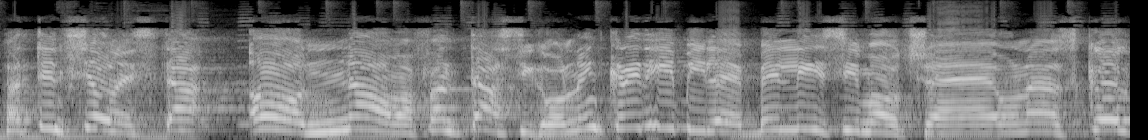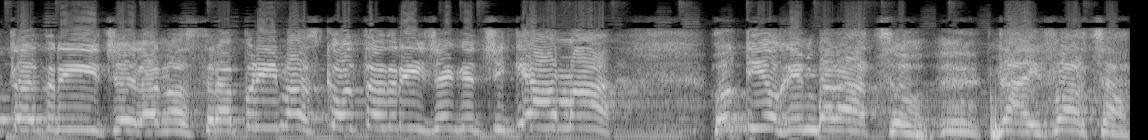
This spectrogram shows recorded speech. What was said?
attenzione, sta... Oh no, ma fantastico, incredibile, bellissimo. C'è un'ascoltatrice, la nostra prima ascoltatrice che ci chiama. Oddio, che imbarazzo. Dai, forza.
